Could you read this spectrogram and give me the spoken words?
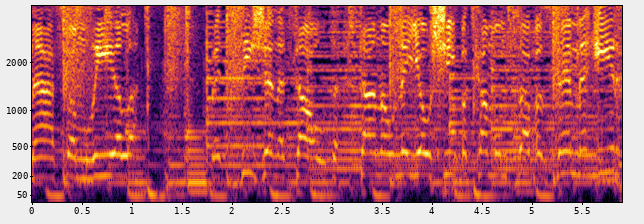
nesam liela, bet dižena tauta. Tā nav nejaušība, ka mums sava zeme ir.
